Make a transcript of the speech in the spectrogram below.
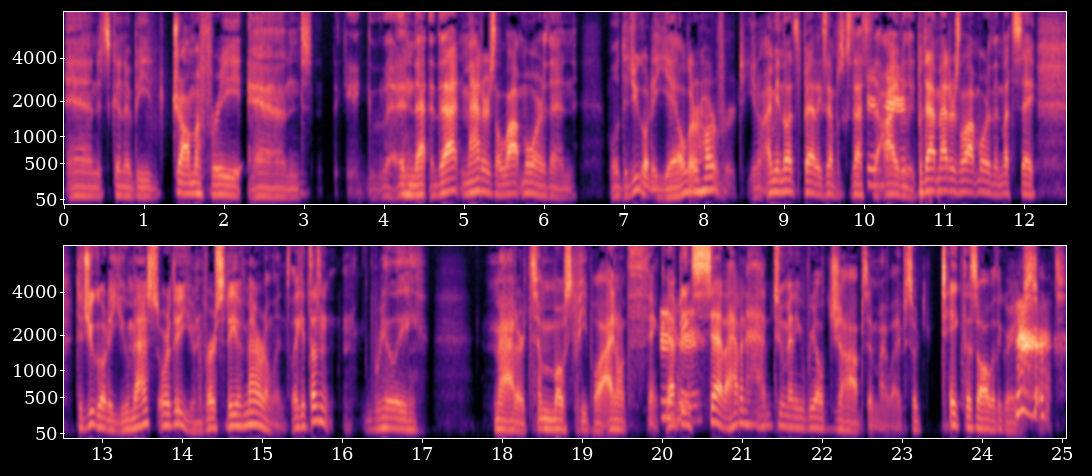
and it's going to be drama free and and that that matters a lot more than well did you go to Yale or Harvard you know I mean that's bad examples because that's the Mhm. Ivy League but that matters a lot more than let's say did you go to UMass or the University of Maryland like it doesn't really matter to most people I don't think that being Mhm. said I haven't had too many real jobs in my life so take this all with a grain of salt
